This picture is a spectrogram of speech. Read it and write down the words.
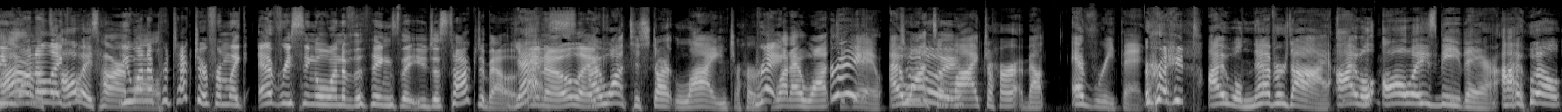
you want to like It's always you want to protect her from like every single one of the things that you just talked about Yes. you know like I want to start lying to her. Right. What I want Right. to do. I want to lie to her about everything. right I will never die. I will always be there. I will.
